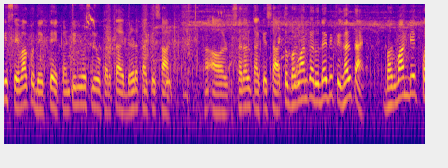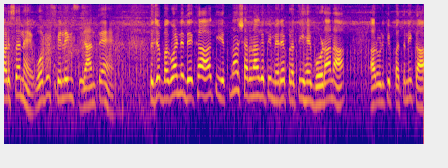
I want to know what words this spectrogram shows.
की सेवा को देखते हैं कंटिन्यूसली वो करता है दृढ़ता के साथ हाँ, और सरलता के साथ तो भगवान का हृदय भी पिघलता है। भगवान भी एक पर्सन है वो भी फीलिंग्स जानते हैं। तो जब भगवान ने देखा कि इतना शरणागति मेरे प्रति है बोडाना और उनकी पत्नी का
